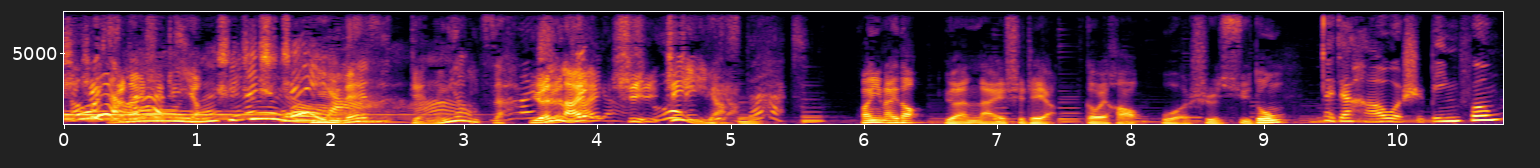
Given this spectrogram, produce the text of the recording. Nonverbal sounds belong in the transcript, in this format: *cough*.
是这样，原来是这样，原来是这原样，原来是这样子啊！原来是这样。欢迎来到原来是这样，各位好，我是旭东。大家好，我是冰峰。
